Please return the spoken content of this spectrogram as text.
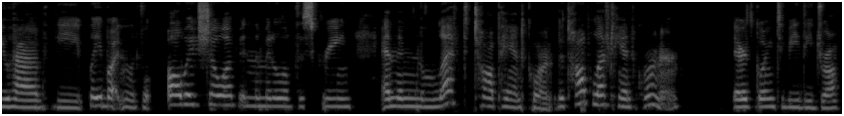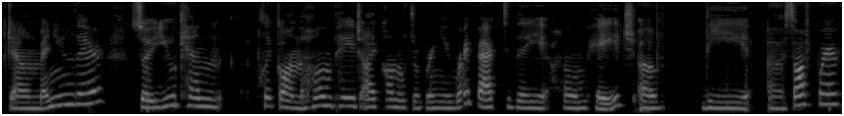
you have the play button, which will always show up in the middle of the screen, and then the left top hand corner, the top left hand corner, there's going to be the drop down menu there, so you can click on the home page icon, which will bring you right back to the home page of the uh, software.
